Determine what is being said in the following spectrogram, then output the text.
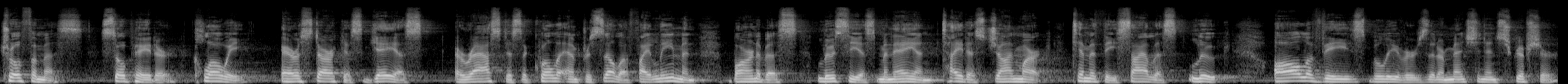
Trophimus, Sopater, Chloe, Aristarchus, Gaius, Erastus, Aquila and Priscilla, Philemon, Barnabas, Lucius, Manaen, Titus, John Mark, Timothy, Silas, Luke, all of these believers that are mentioned in Scripture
